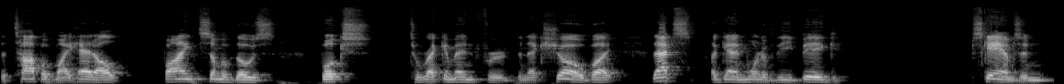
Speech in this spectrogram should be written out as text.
the top of my head. I'll find some of those books to recommend for the next show. But that's again one of the big scams in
